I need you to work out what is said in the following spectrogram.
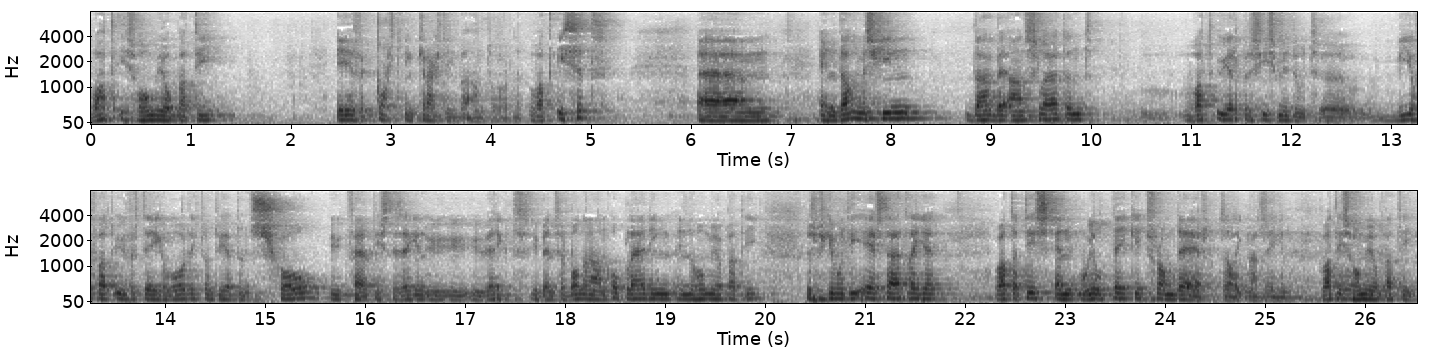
wat is homeopathie? Even kort en krachtig beantwoorden. Wat is het? Um, en dan misschien daarbij aansluitend wat u er precies mee doet. Uh, wie of wat u vertegenwoordigt, want u hebt een school. U, enfin, het is te zeggen, u, u, u, werkt, u bent verbonden aan een opleiding in de homeopathie. Dus misschien moet u eerst uitleggen wat het is en we'll take it from there, zal ik maar zeggen. Wat is homeopathie?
